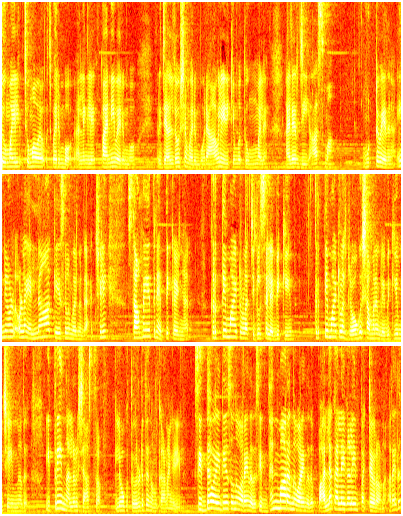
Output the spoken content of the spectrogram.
ചുമയിൽ ചുമ വരുമ്പോൾ അല്ലെങ്കിൽ പനി വരുമ്പോൾ ഒരു ജലദോഷം വരുമ്പോൾ രാവിലെ ഇരിക്കുമ്പോൾ തുമ്മൽ അലർജി ആസ്മ മുട്ടുവേദന ഇനിയുള്ള എല്ലാ കേസുകളും വരുന്നുണ്ട്. ആക്ച്വലി സമയത്തിന് എത്തിക്കഴിഞ്ഞാൽ കൃത്യമായിട്ടുള്ള ചികിത്സ ലഭിക്കുകയും കൃത്യമായിട്ടുള്ള രോഗശമനം ലഭിക്കുകയും ചെയ്യുന്നത് ഇത്രയും നല്ലൊരു ശാസ്ത്രം ലോകത്ത് ഒരിടത്തും നമുക്ക് കാണാൻ കഴിയില്ല. സിദ്ധ വൈദ്യേഴ്സ് എന്ന് പറയുന്നത് സിദ്ധന്മാർ എന്ന് പറയുന്നത് പല കലകളെയും പറ്റവരാണ്. അതായത്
